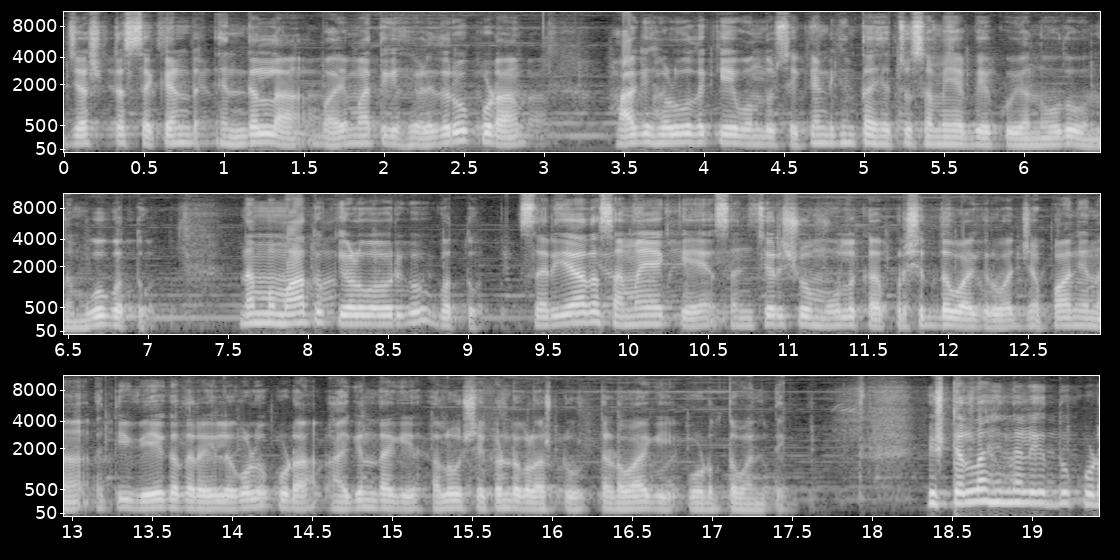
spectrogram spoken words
ಜಸ್ಟ್ ಸೆಕೆಂಡ್ ಎಂದೆಲ್ಲ ಬಾಯಿ ಮಾತಿಗೆ ಹೇಳಿದರೂ ಕೂಡ ಹಾಗೆ ಹೇಳುವುದಕ್ಕೆ ಒಂದು ಸೆಕೆಂಡ್ಗಿಂತ ಹೆಚ್ಚು ಸಮಯ ಬೇಕು ಎನ್ನುವುದು ನಮಗೂ ಗೊತ್ತು. ನಮ್ಮ ಮಾತು ಕೇಳುವವರಿಗೂ ಗೊತ್ತು. ಸರಿಯಾದ ಸಮಯಕ್ಕೆ ಸಂಚರಿಸುವ ಮೂಲಕ ಪ್ರಸಿದ್ಧವಾಗಿರುವ ಜಪಾನಿನ ಅತಿ ವೇಗದ ರೈಲುಗಳು ಕೂಡ ಆಗಿಂದಾಗೆ ಹಲವು ಸೆಕೆಂಡುಗಳಷ್ಟು ತಡವಾಗಿ ಓಡುತ್ತವಂತೆ. ಇಷ್ಟೆಲ್ಲ ಹಿನ್ನೆಲೆ ಇದ್ದು ಕೂಡ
